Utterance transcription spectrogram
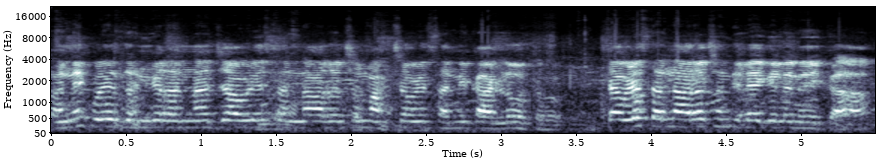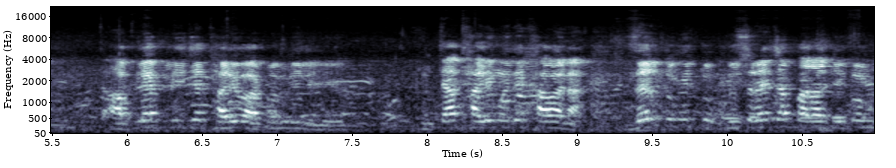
अनेक वेळेस धनगरांना ज्या वेळेस त्यांना आरक्षण मागच्या वेळेस त्यांनी काढलं होतं त्यावेळेस त्यांना आरक्षण दिलं गेलं नाही का? आपल्या आपली जी थाळी वाटून दिलेली त्या थाळीमध्ये खावा ना. जर तुम्ही तु- दुसऱ्याच्या परातीतून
